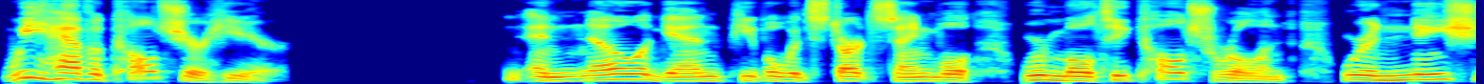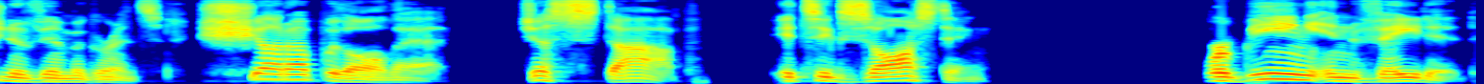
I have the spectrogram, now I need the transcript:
We have a culture here. And no, again, people would start saying, well, we're multicultural and we're a nation of immigrants. Shut up with all that. Just stop. It's exhausting. We're being invaded.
